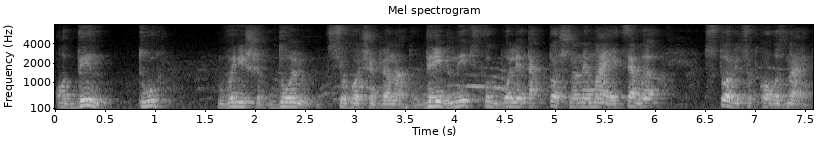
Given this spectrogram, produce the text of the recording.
один тур вирішив долю всього чемпіонату. Дрібниць в футболі так точно немає. Це ви 100% знаєте.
